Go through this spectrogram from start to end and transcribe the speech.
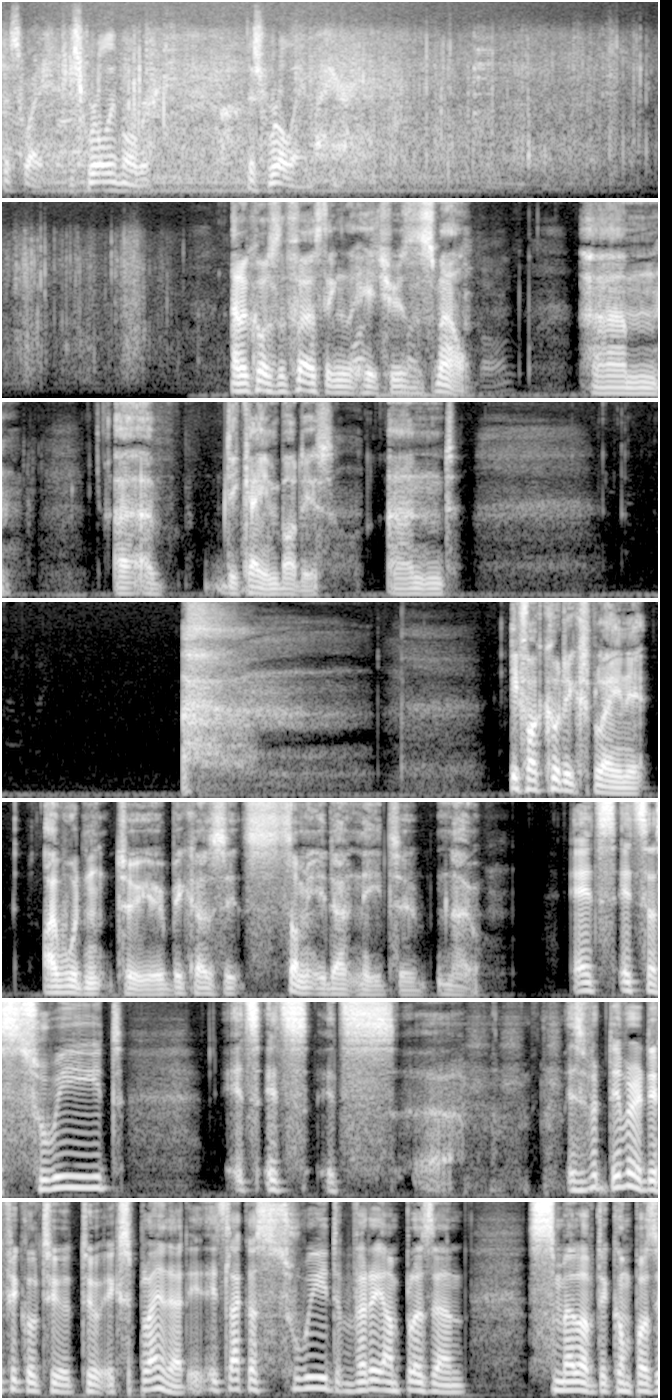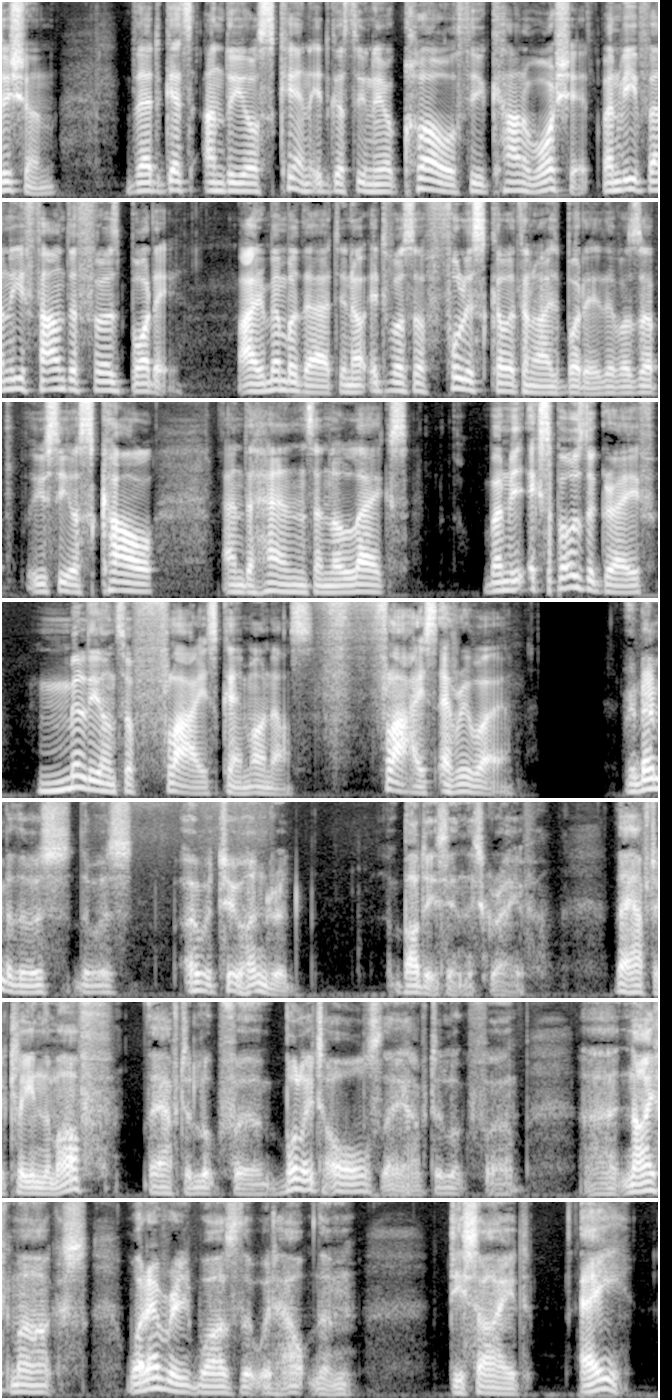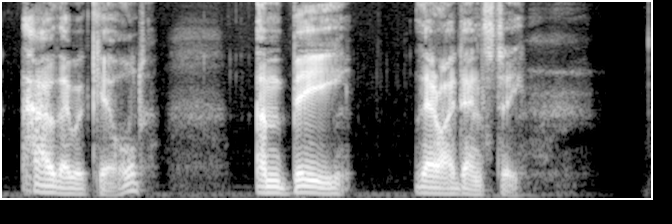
This way. Just roll him over. Just roll him here. And of course, the first thing that hits you is the smell um, uh, of decaying bodies. And if I could explain it, I wouldn't to you because it's something you don't need to know. It's it's a sweet. It's it's it's. Uh, it's very difficult to, to explain that. It's like a sweet, very unpleasant smell of decomposition that gets under your skin. It gets in your clothes. You can't wash it. When we when we found the first body, I remember that you know it was a fully skeletonized body. There was a you see a skull, and the hands and the legs. When we exposed the grave, millions of flies came on us. Flies everywhere. Remember, there was there was over two hundred bodies in this grave. They have to clean them off. They have to look for bullet holes. They have to look for uh, knife marks, whatever it was that would help them decide A, how they were killed, and B, their identity.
